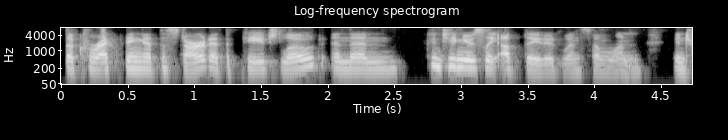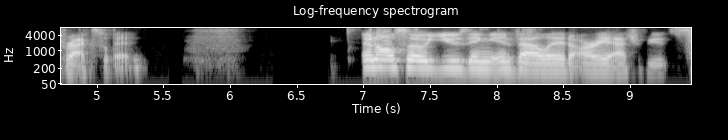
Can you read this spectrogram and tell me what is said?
the correct thing at the start at the page load and then continuously updated when someone interacts with it. And also using invalid ARIA attributes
